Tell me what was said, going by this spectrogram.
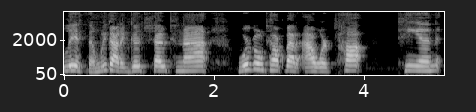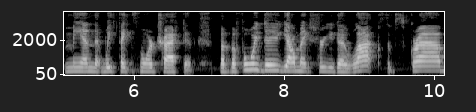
listen, we got a good show tonight. We're going to talk about our top 10 men that we think is more attractive. But before we do, y'all make sure you go like, subscribe,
